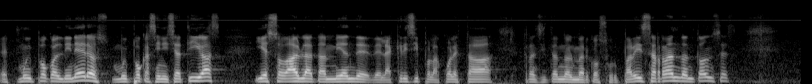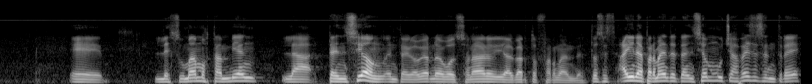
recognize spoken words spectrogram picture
Es muy poco el dinero, es muy pocas iniciativas y eso habla también de, de la crisis por la cual estaba transitando el Mercosur. Para ir cerrando entonces, eh, le sumamos también la tensión entre el gobierno de Bolsonaro y Alberto Fernández. Entonces hay una permanente tensión muchas veces entre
